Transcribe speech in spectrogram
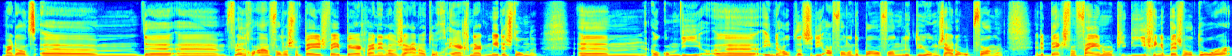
Maar dat ehm, de ehm, vleugelaanvallers van PSV, Bergwijn en Lozano, toch erg naar het midden stonden. Ehm, ook om die, eh, in de hoop dat ze die afvallende bal van Luc de Jong zouden opvangen. En de backs van Feyenoord, die, gingen best wel door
